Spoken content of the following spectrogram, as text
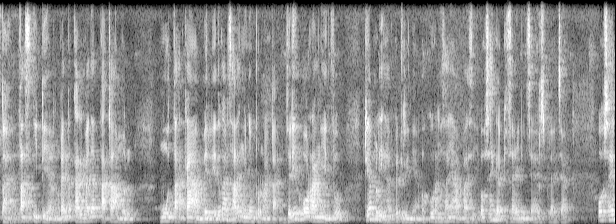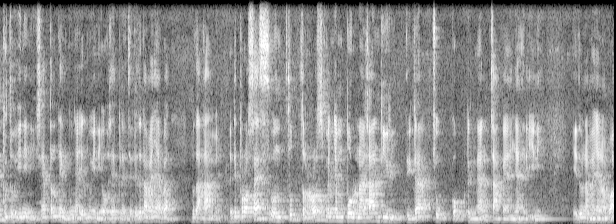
batas ideal. Makanya kalimatnya takamul. Mutakamil itu kan saling menyempurnakan. Jadi orang itu dia melihat ke dirinya oh kurang saya apa sih oh saya nggak bisa ini saya harus belajar oh saya butuh ini nih saya penting punya ilmu ini oh saya belajar itu namanya apa mutakamil jadi proses untuk terus menyempurnakan diri tidak cukup dengan capaiannya hari ini itu namanya apa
